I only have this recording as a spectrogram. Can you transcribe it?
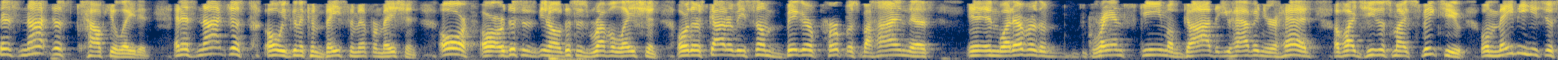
That it's not just calculated. And it's not just, oh, he's going to convey some information. Or, or, or this is, you know, this is revelation. Or there's got to be some bigger purpose behind this in, in whatever the grand scheme of God that you have in your head of why Jesus might speak to you. Well, maybe he's just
